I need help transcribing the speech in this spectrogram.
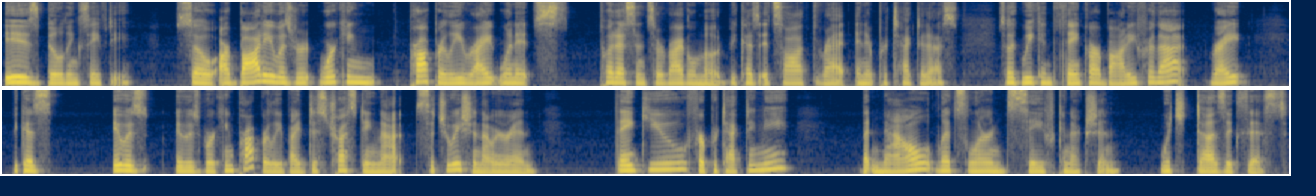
is building safety. So our body was re- working properly, right, when it's put us in survival mode because it saw a threat and it protected us. So like we can thank our body for that, right? Because it was it was working properly by distrusting that situation that we were in. Thank you for protecting me. But now let's learn safe connection, which does exist.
